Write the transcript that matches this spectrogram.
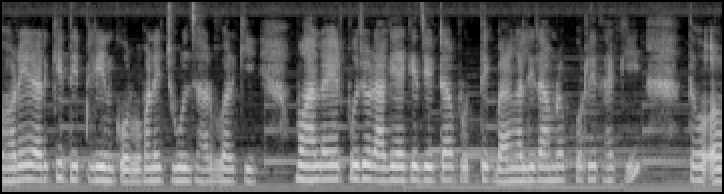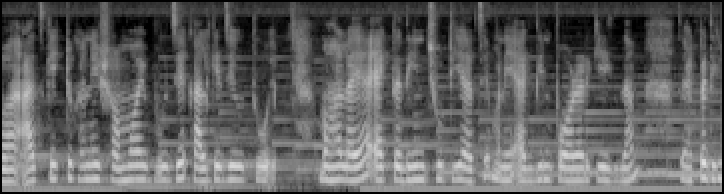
ঘরের আর কি ডিপ ক্লিন করব মানে ঝুল ঝাড়বো আর কি। মহালয়ের পুজোর আগে আগে যেটা প্রত্যেক বাঙালিরা আমরা করে থাকি। তো আজকে একটুখানি সময় বুঝে কালকে যেহেতু মহালয়া, একটা দিন ছুটি আছে মানে একদিন পর আর কি এক্সাম তো একটা দিন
